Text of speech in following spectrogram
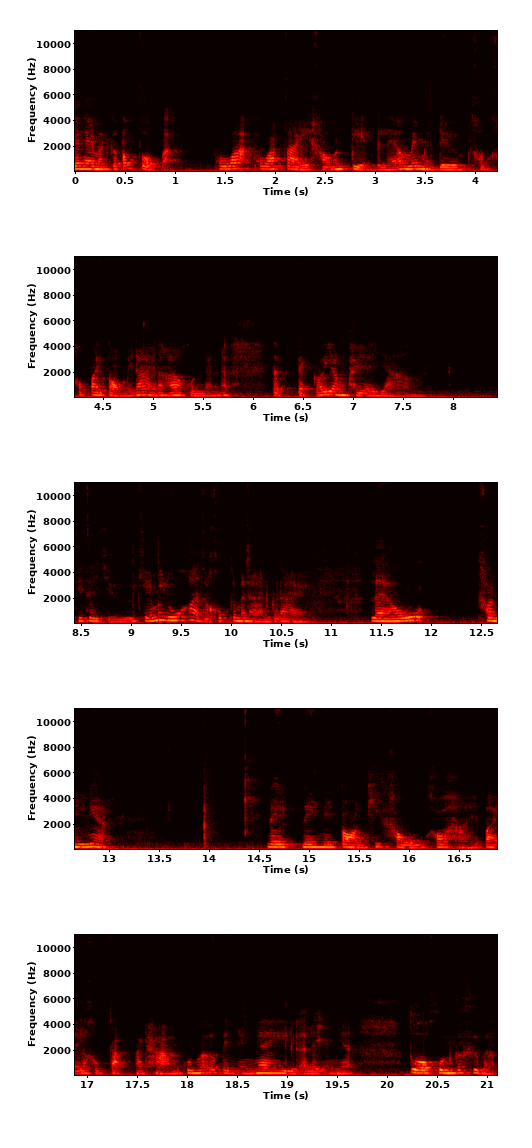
ยังไงมันก็ต้องจบอะเพราะว่าเพราะว่าใจเขามันเปลี่ยนไปแล้วไม่เหมือนเดิมเขาเขาไปต่อไม่ได้นะคะ คนนั้นนะแต่แต่ก็ยังพยายาม ที่จะยื้อเคไม่รู้เขาอาจจะคบกันมานานก็ได้ แล้วคราวนี้เนี่ย ในในในตอนที่เขาเขาหายไปแล้วเขากลับมาถามคุณว่าเออเป็นยังไงหรืออะไรอย่างเงี้ย ตัวคุณก็คือแบบ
